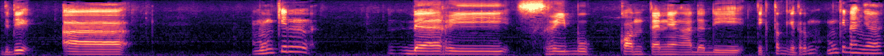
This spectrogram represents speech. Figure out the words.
jadi uh, mungkin dari seribu konten yang ada di TikTok gitu kan mungkin hanya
